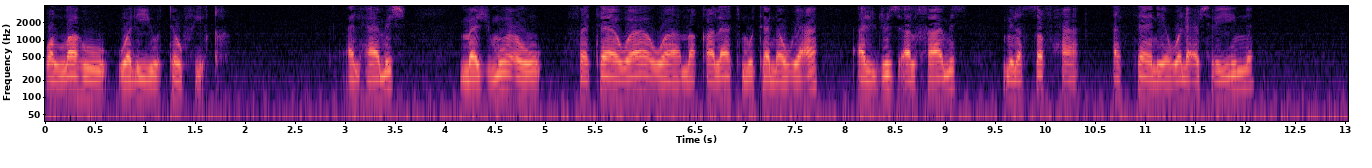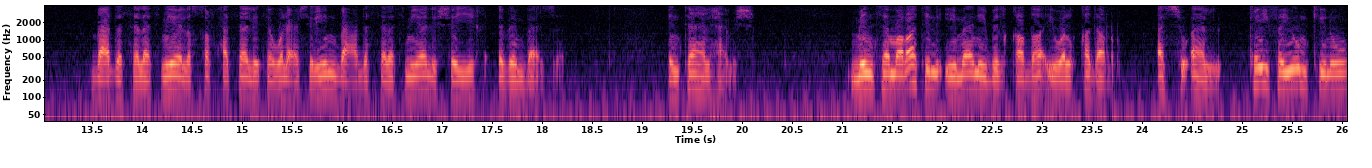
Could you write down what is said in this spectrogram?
والله ولي التوفيق. الهامش مجموع فتاوى ومقالات متنوعة. الجزء الخامس من الصفحة الثانية والعشرين بعد الثلاثمية للصفحة الثالثة والعشرين بعد الثلاثمية للشيخ ابن باز. انتهى الهامش. من ثمرات الإيمان بالقضاء والقدر. السؤال كيف يمكن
